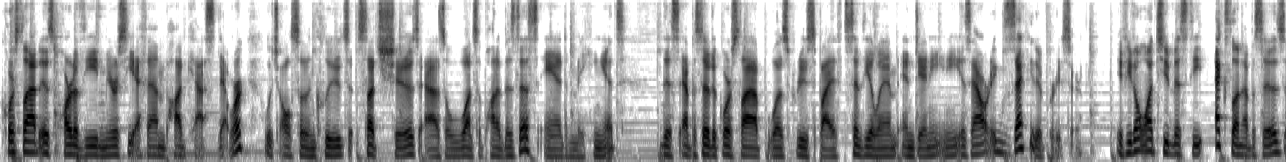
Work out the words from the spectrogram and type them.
Course Lab is part of the Mirasee FM podcast network, which also includes such shows as Once Upon a Business and Making It. This episode of Course Lab was produced by Cynthia Lamb and Danny Iny is our executive producer. If you don't want to miss the excellent episodes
